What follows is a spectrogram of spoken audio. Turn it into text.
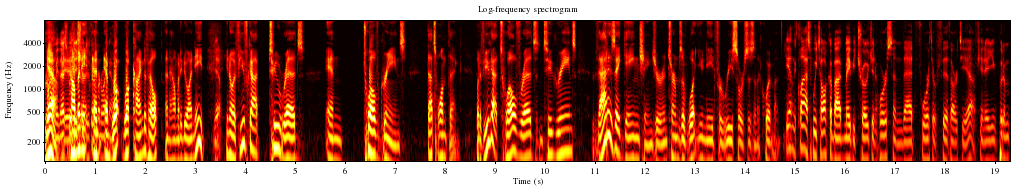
Yeah. I mean, that's how many and, right and what what kind of help and how many do I need? Yeah. You know, if you've got two reds and 12 greens, that's one thing. But if you got 12 reds and two greens, that is a game changer in terms of what you need for resources and equipment. Yeah, in the class we talk about maybe Trojan horse and that fourth or fifth RTF. You know, you can put them,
